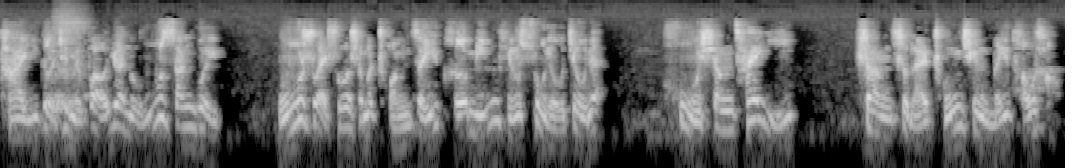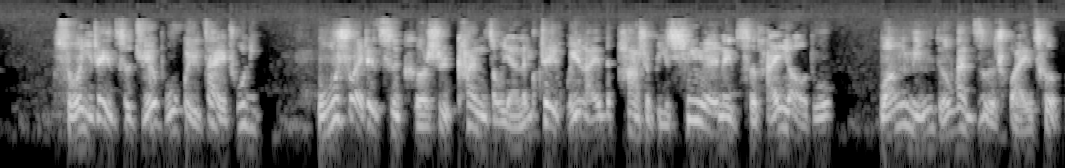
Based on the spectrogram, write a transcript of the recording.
他一个劲的抱怨着吴三桂：“吴帅说什么闯贼和明廷素有旧怨，互相猜疑。上次来重庆没讨好，所以这次绝不会再出力。”吴帅这次可是看走眼了，这回来的怕是比七月那次还要多。王明德暗自揣测，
